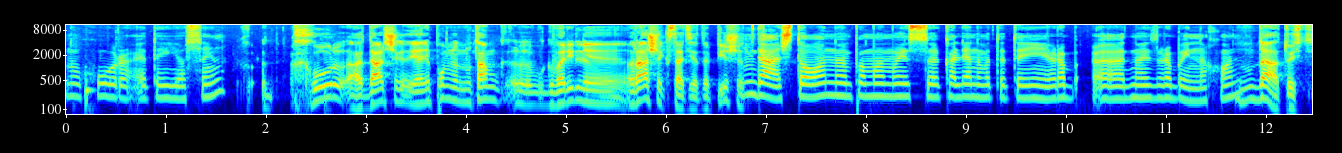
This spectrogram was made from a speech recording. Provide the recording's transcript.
Ну, Хур — это ее сын. Хур, а дальше, я не помню, ну там э, говорили, Раши, кстати, это пишет. Да, что он, э, по-моему, из колена вот этой раб- э, одной из рабынь нахон. Ну да, то есть,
